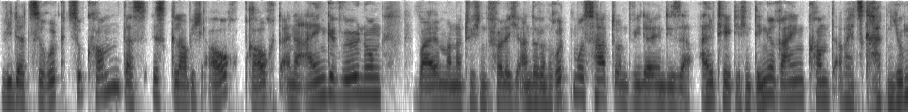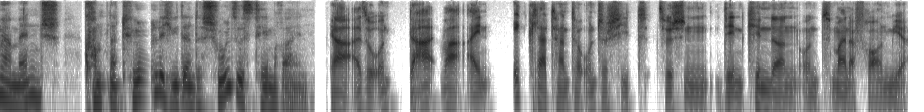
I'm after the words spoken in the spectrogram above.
wieder zurückzukommen. Das ist, glaube ich, auch, braucht eine Eingewöhnung, weil man natürlich einen völlig anderen Rhythmus hat und wieder in diese alltäglichen Dinge reinkommt. Aber jetzt gerade ein junger Mensch kommt natürlich wieder in das Schulsystem rein. Ja, also und da war ein eklatanter Unterschied zwischen den Kindern und meiner Frau und mir.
